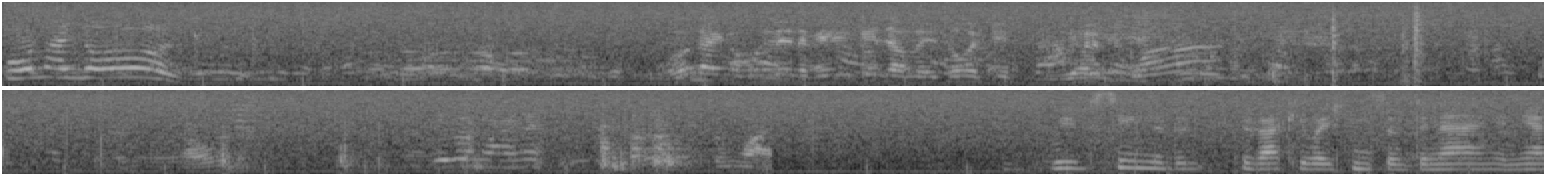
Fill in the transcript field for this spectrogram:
Bốn anh thôi Bốn anh lên là cái cái dầm này thôi We've seen the evacuations of Da Nang and Nha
